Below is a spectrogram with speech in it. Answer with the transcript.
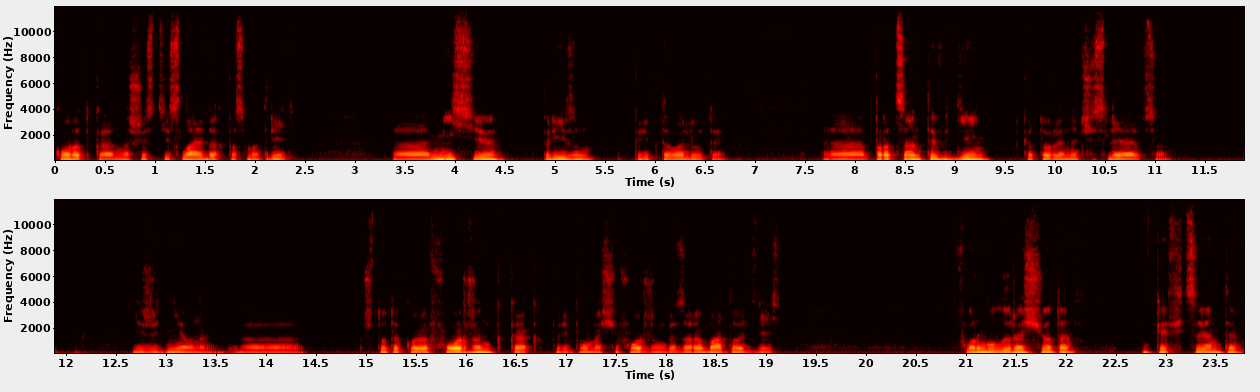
коротко на 6 слайдах посмотреть миссию призм криптовалюты, э, проценты в день, которые начисляются ежедневно, э, что такое форжинг, как при помощи форжинга зарабатывать здесь, формулы расчета, коэффициенты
